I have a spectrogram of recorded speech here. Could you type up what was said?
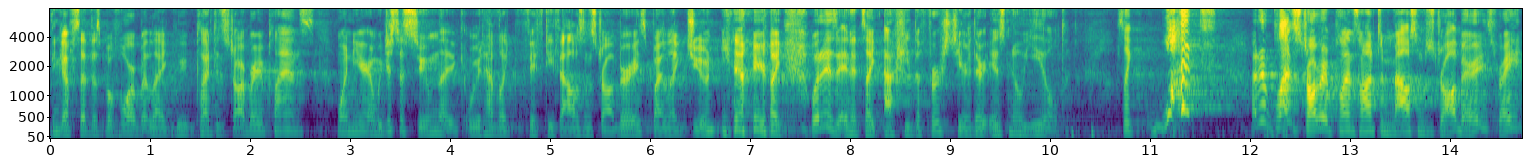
think I've said this before, but like, we planted strawberry plants one year, and we just assumed that we would have like 50,000 strawberries by like June. You know, you're like, what is it? And it's like, actually, the first year, there is no yield. It's like, what? I didn't plant strawberry plants not to mouse some strawberries, right?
